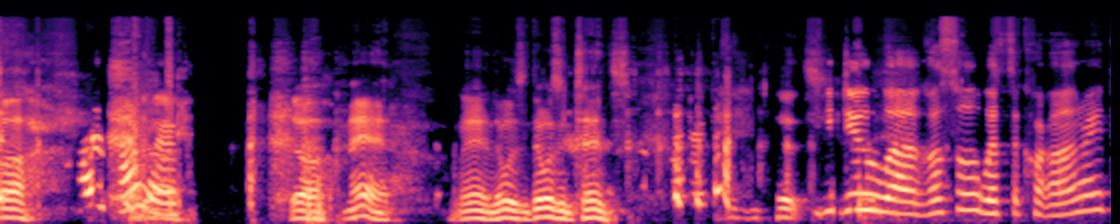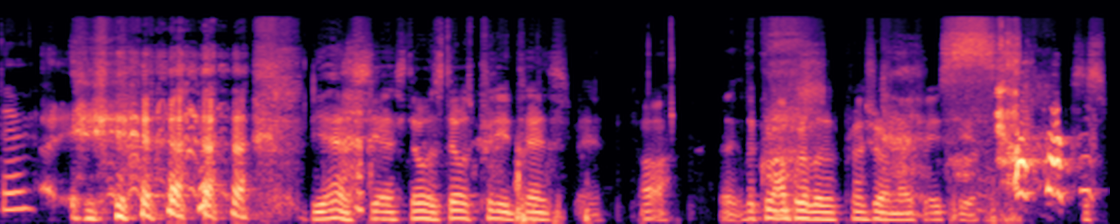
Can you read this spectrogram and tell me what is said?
Oh, How does that work? oh man, man, that was that was intense. Did you do uh, ghusl with the Quran right there? yes, yes, that was that was pretty intense, man. Oh, the the Quran put a little pressure on my face here. This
